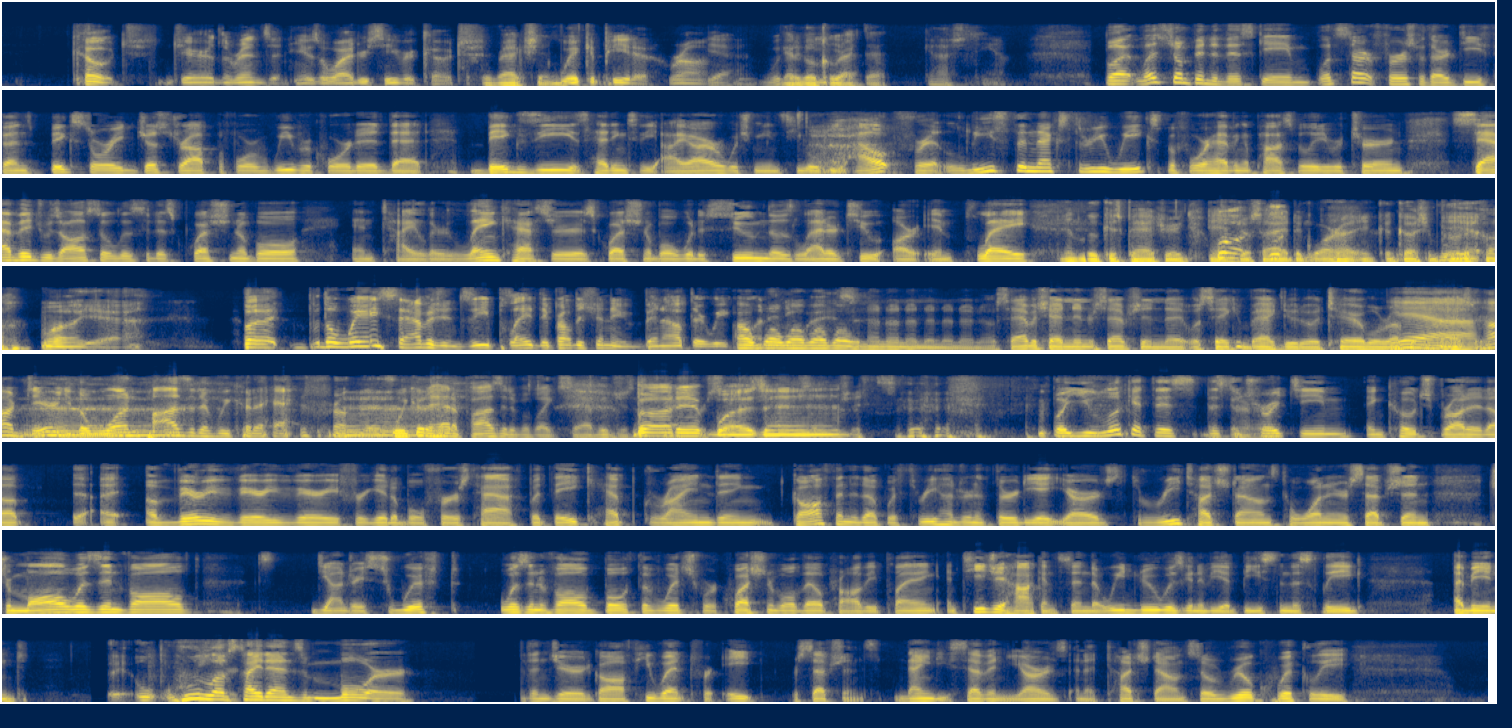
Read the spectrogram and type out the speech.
coach Jared Lorenzen. He was a wide receiver coach. Correction. Wikipedia, wrong. Yeah. Got to go correct that. Gosh damn. But let's jump into this game. Let's start first with our defense. Big story just dropped before we recorded that Big Z is heading to the IR, which means he will be out for at least the next three weeks before having a possibility to return. Savage was also listed as questionable, and Tyler Lancaster is questionable. Would assume those latter two are in play. And Lucas Patrick and Well, Josiah well- DeGuara in concussion Yeah. protocol. Well, yeah. But, but the way Savage and Z played, they probably shouldn't have been out there week Oh, one. whoa, whoa, whoa, whoa. anyways. No, no, no, no, no, no, no. Savage had an interception that was taken back due to a terrible roughing yeah, passer. how dare you? The uh, one positive we could have had from this. we could have had a positive of like Savage. But it wasn't. but you look at this this gonna Detroit team, and coach brought it up. A, a very, very, very forgettable first half, but they kept grinding. Goff ended up with 338 yards, three touchdowns to one interception. Jamaal was involved. DeAndre Swift was involved, both of which were questionable. They'll probably be playing. And TJ Hockenson, that we knew was going to be a beast in this league. I mean, who loves tight ends more than Jared Goff? He went for eight receptions, 97 yards, and a touchdown. So, real quickly,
